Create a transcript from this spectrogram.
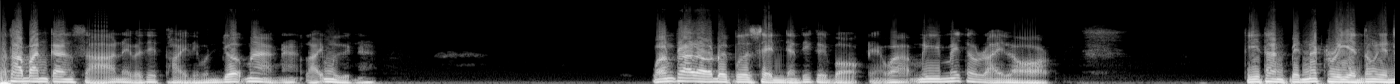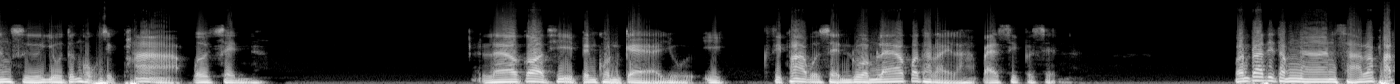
สถาบันการศึกษาในประเทศไทยเนี่ยมันเยอะมากนะ หลายหมื่นนะ วันพระเราโดยเปอร์เซ็นต์อย่างที่เคยบอกเนี่ยว่า มีไม่เท่าไรหรอก ที่ท่านเป็นนักเรียนต้องเรียนหนังสืออยู่ถึงหกสิบห้าเปอร์เซ็นต์แล้วก็ที่เป็นคนแก่อยู่อีกสิบห้าเปอร์เซ็นรวมแล้วก็เท่าไหร่ละแปดสิบเปอร์เซ็นต์วันพระที่ทำงานสารพัด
